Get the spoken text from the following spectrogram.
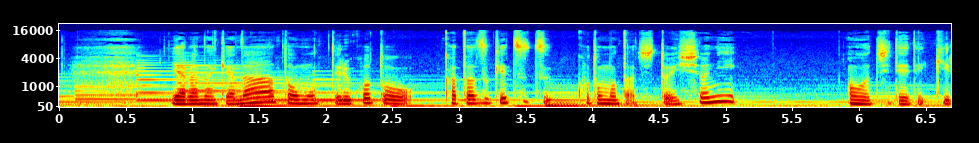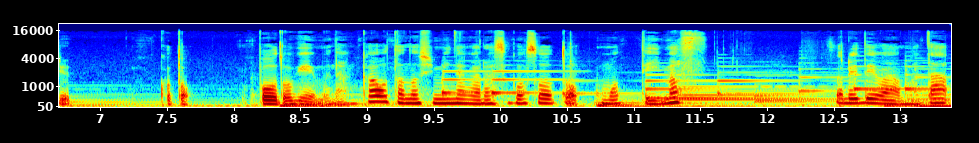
やらなきゃなと思ってることを片付けつつ子どもたちと一緒にお家でできることボードゲームなんかを楽しみながら過ごそうと思っています。それではまた。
